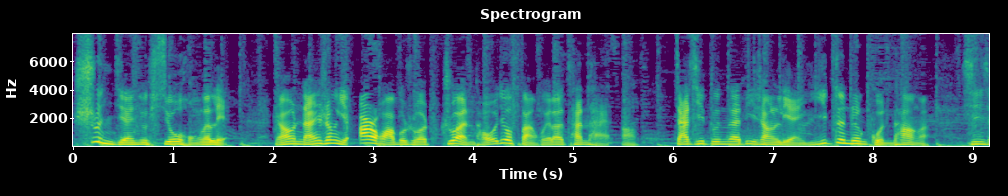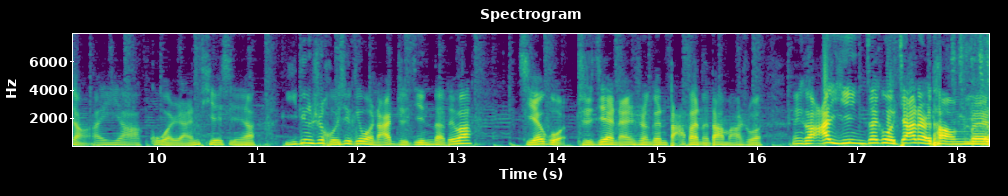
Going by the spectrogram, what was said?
瞬间就羞红了脸。然后男生也二话不说，转头就返回了餐台啊。佳期蹲在地上，脸一阵阵滚烫啊，心想：哎呀，果然贴心啊，一定是回去给我拿纸巾的，对吧？结果只见男生跟打饭的大妈说：“那个阿姨，你再给我加点汤呗。”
